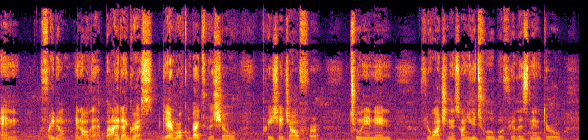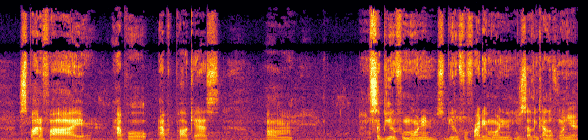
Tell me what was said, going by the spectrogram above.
and freedom and all that. But I digress. Again, welcome back to the show. Appreciate y'all for tuning in. If you're watching this on YouTube or if you're listening through Spotify or Apple Apple Podcasts, um, it's a beautiful morning. It's a beautiful Friday morning in Southern California.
